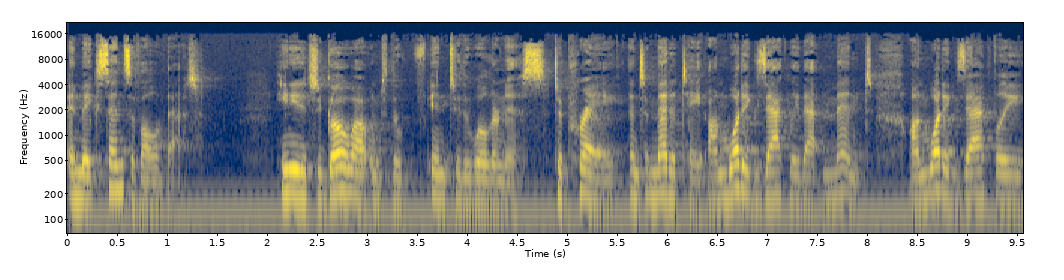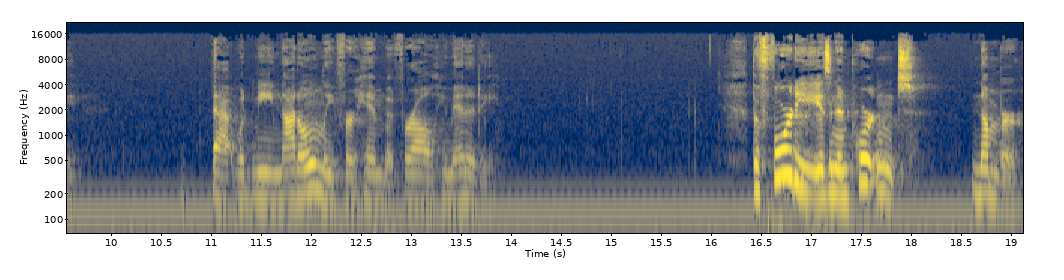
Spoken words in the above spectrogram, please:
and make sense of all of that. He needed to go out into the, into the wilderness to pray and to meditate on what exactly that meant, on what exactly that would mean not only for him but for all humanity. The 40 is an important number.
